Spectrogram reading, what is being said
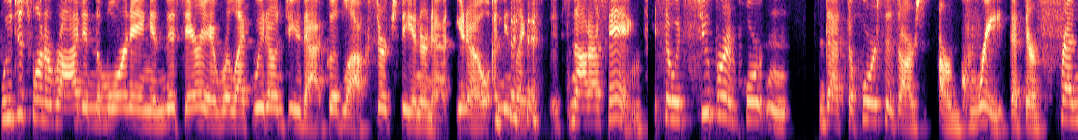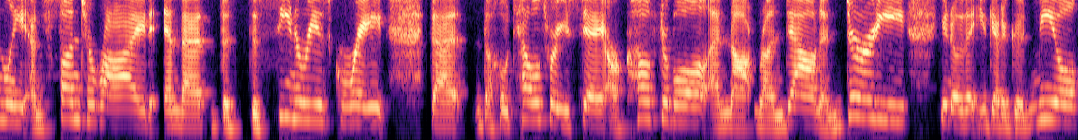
we just want to ride in the morning in this area, we're like, we don't do that. Good luck. Search the internet. You know, I mean, like, it's not our thing. So it's super important that the horses are are great, that they're friendly and fun to ride, and that the the scenery is great, that the hotels where you stay are comfortable and not run down and dirty, you know, that you get a good meal.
